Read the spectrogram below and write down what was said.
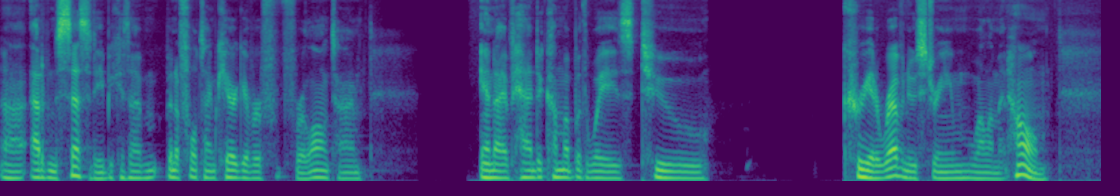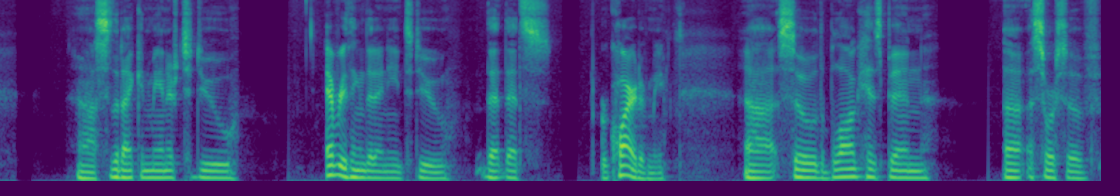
uh, out of necessity because I've been a full time caregiver for, for a long time, and I've had to come up with ways to create a revenue stream while I'm at home, uh, so that I can manage to do everything that I need to do that that's required of me. Uh, so the blog has been uh, a source of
